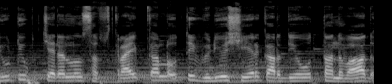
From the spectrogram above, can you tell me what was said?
YouTube ਚੈਨਲ ਨੂੰ ਸਬਸਕ੍ਰਾਈਬ ਕਰ ਲਓ ਤੇ ਵੀਡੀਓ ਸ਼ੇਅਰ ਕਰ ਦਿਓ ਧੰਨਵਾਦ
